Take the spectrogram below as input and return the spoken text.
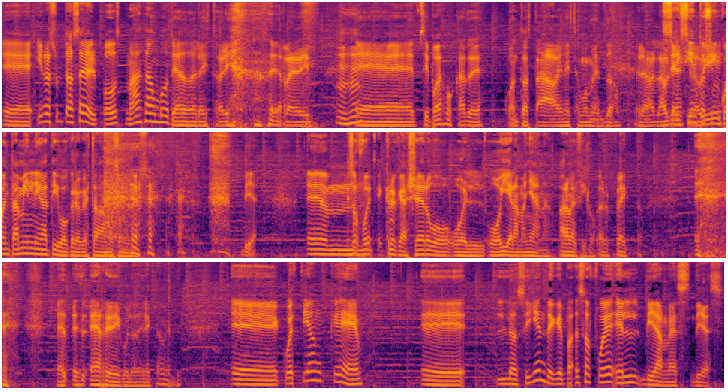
eh, y resultó ser el post más downvoteado de la historia de Reddit. Eh, si podés buscarte cuánto estaba en este momento. La última vez que lo vi- 650.000 negativo creo que estaba más o menos. Bien. Em, Eso fue, creo que ayer o, o el, o hoy a la mañana. Ahora me fijo. Perfecto. es, es- es ridículo directamente. Eh, cuestión que. eh, lo siguiente que pa- Eso fue el viernes 10.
